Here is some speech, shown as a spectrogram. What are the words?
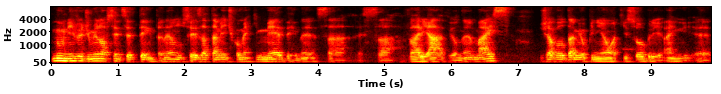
no nível de 1970, né? Eu não sei exatamente como é que medem né, essa, essa variável, né? Mas já vou dar minha opinião aqui sobre a, é,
